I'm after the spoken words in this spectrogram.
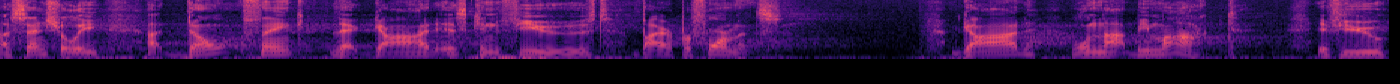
essentially, uh, don't think that God is confused by our performance. God will not be mocked. If you,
